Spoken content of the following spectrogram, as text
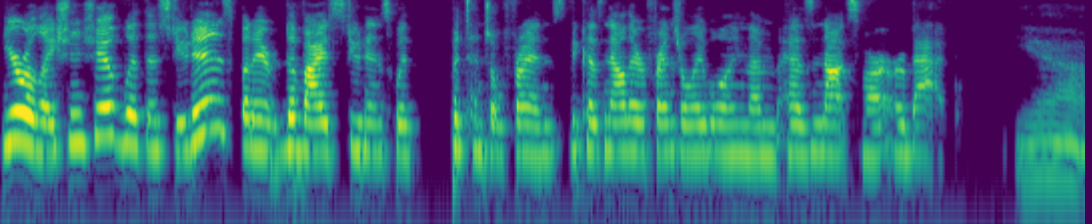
your relationship with the students but it divides students with potential friends because now their friends are labeling them as not smart or bad. Yeah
